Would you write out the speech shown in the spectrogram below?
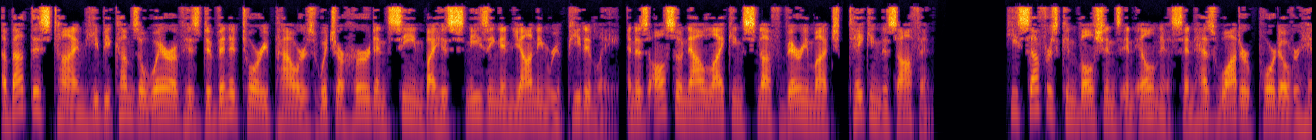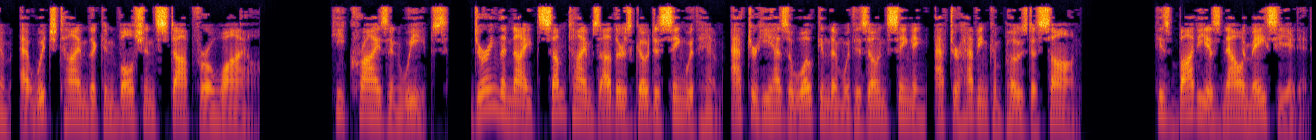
About this time he becomes aware of his divinatory powers which are heard and seen by his sneezing and yawning repeatedly, and is also now liking snuff very much, taking this often. He suffers convulsions in illness and has water poured over him, at which time the convulsions stop for a while. He cries and weeps. During the night sometimes others go to sing with him, after he has awoken them with his own singing, after having composed a song. His body is now emaciated.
